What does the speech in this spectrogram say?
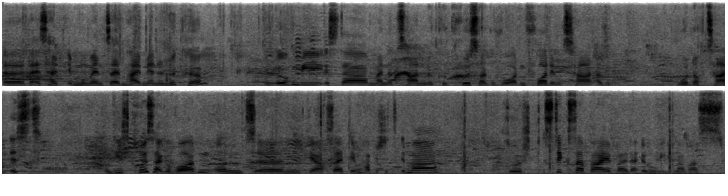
äh, da ist halt im Moment seit einem halben Jahr eine Lücke. Und irgendwie ist da meine Zahnlücke größer geworden vor dem Zahn, also wo noch Zahn ist. Und die ist größer geworden und ähm, ja, seitdem habe ich jetzt immer so Sticks dabei, weil da irgendwie immer was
